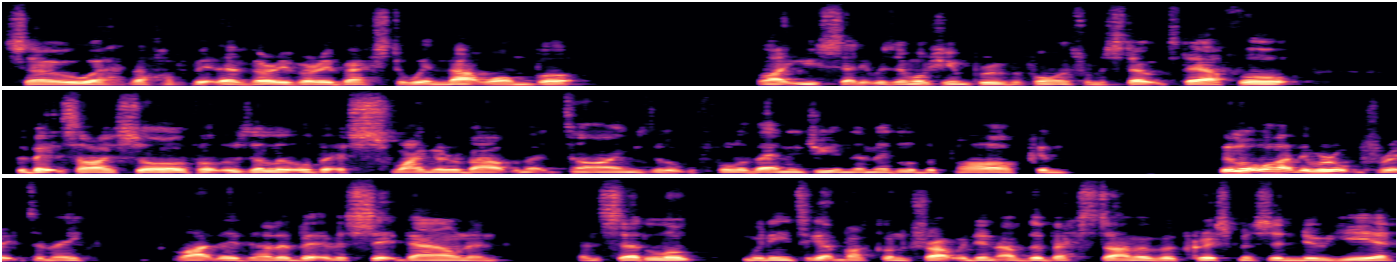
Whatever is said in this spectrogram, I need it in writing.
So uh, they'll have to be their very, very best to win that one. But like you said, it was a much improved performance from Stoke today. I thought the bits I saw, I thought there was a little bit of swagger about them at times. They looked full of energy in the middle of the park, and they looked like they were up for it to me. Like they'd had a bit of a sit down and and said, "Look, we need to get back on track. We didn't have the best time over Christmas and New Year.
